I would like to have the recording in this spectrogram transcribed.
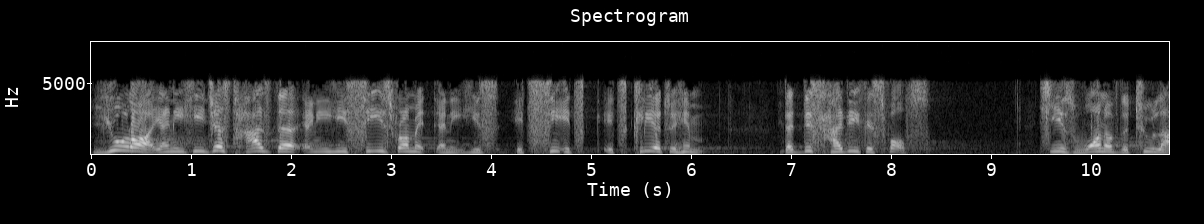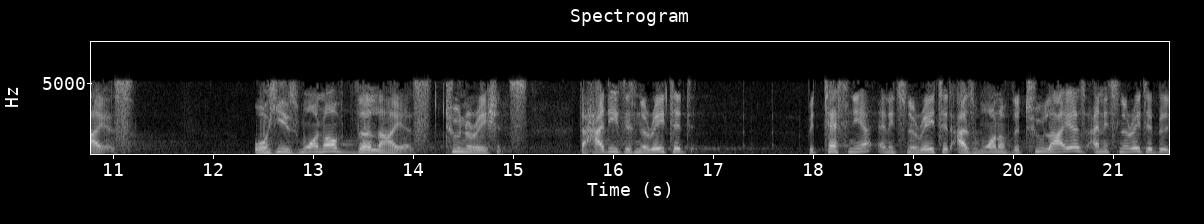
Yura, yani he just has the, yani he sees from it, and he's, it's, it's, it's clear to him that this hadith is false. He is one of the two liars. Or he is one of the liars. Two narrations. The hadith is narrated bitethnia, and it's narrated as one of the two liars, and it's narrated bil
